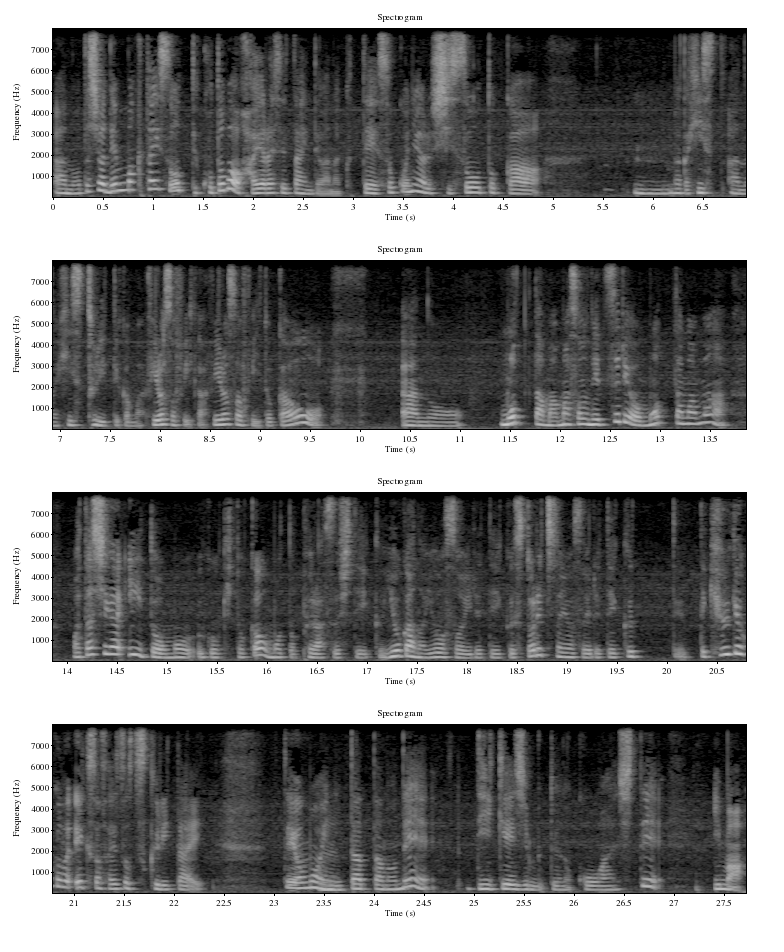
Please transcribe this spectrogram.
あの私はデンマーク体操って言葉を流行らせたいんではなくてそこにある思想とか、うん、なんかヒスあのヒストリーっていうか、まあ、フィロソフィーか。フィロソフィーとかをあの持ったままその熱量を持ったまま私がいいと思う動きとかをもっとプラスしていく。ヨガの要素を入れていく。ストレッチの要素を入れていくって言って究極のエクササイズを作りたいっていう思いに至ったので、DK ジムというのを考案して今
